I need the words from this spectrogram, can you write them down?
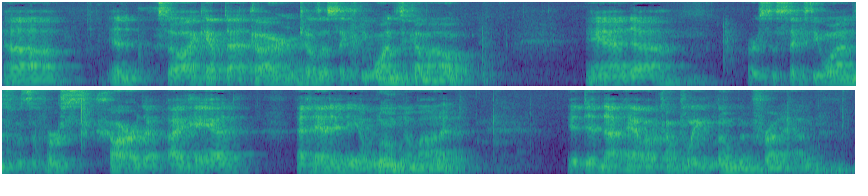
Uh, and so I kept that car until the 61s come out. And uh, of course, the 61s was the first car that I had that had any aluminum on it. It did not have a complete aluminum front end.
